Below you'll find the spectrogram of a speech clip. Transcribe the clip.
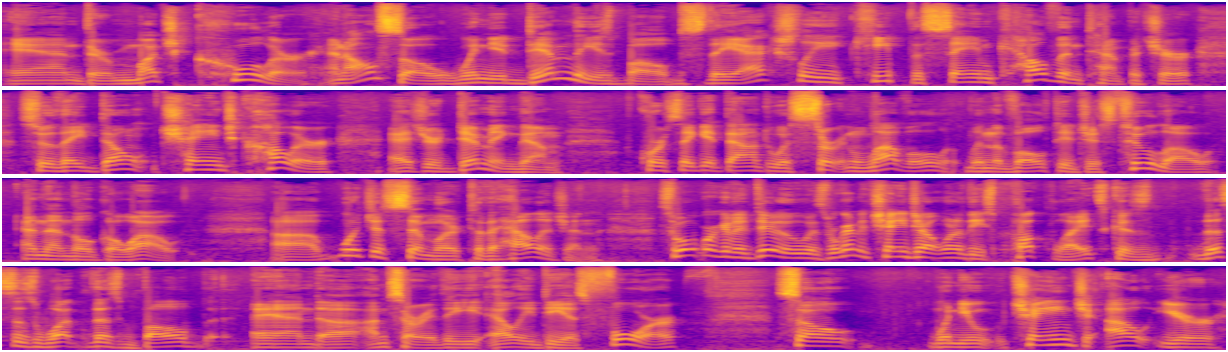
and they're much cooler. And also, when you dim these bulbs, they actually keep the same Kelvin temperature so they don't change color as you're dimming them. Of course, they get down to a certain level when the voltage is too low, and then they'll go out. Uh, which is similar to the halogen. So what we're going to do is we're going to change out one of these puck lights because this is what this bulb and uh, I'm sorry the LED is for. So when you change out your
